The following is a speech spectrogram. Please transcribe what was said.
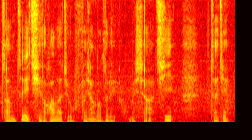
咱们这一期的话呢就分享到这里，我们下期再见。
